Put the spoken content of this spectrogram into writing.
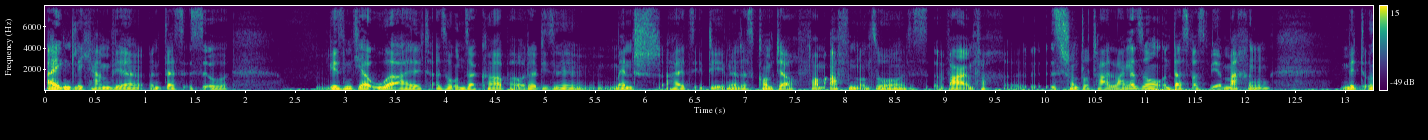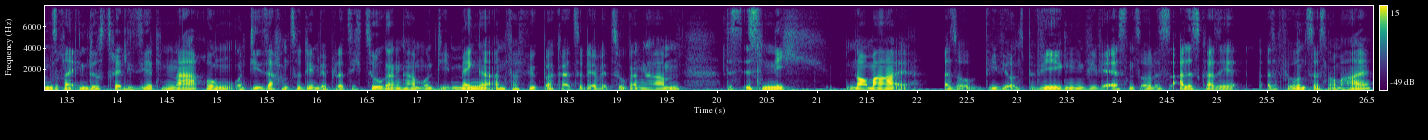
Eigentlich haben wir, und das ist so, wir sind ja uralt, also unser Körper oder diese Menschheitsidee, ne, das kommt ja auch vom Affen und so, das war einfach, äh, ist schon total lange so. Und das, was wir machen mit unserer industrialisierten Nahrung und die Sachen, zu denen wir plötzlich Zugang haben und die Menge an Verfügbarkeit, zu der wir Zugang haben, das ist nicht normal also wie wir uns bewegen, wie wir essen, so, das ist alles quasi, also für uns das normal,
